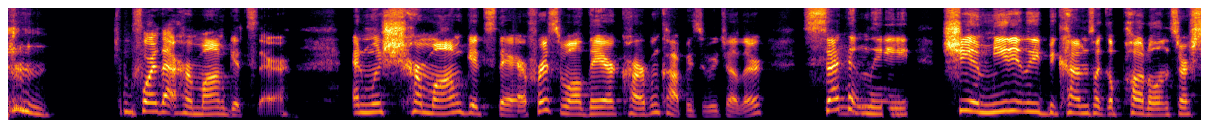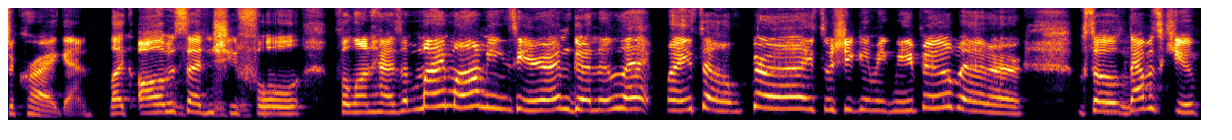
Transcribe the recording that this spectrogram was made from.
before that her mom gets there. And when sh- her mom gets there, first of all, they are carbon copies of each other. Secondly, she immediately becomes like a puddle and starts to cry again. Like all of a sudden she full full on has a my mommy's here. I'm gonna let myself cry so she can make me feel better. So Mhm. that was cute.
